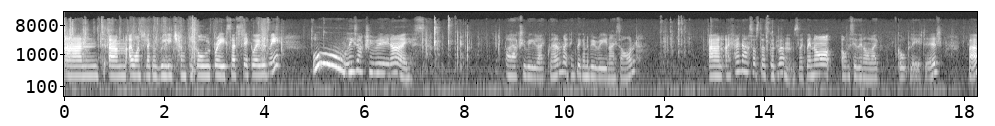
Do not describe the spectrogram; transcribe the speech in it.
and um i wanted like a really chunky gold bracelet to take away with me Ooh, these are actually really nice i actually really like them i think they're going to be really nice on and i find asos does good ones like they're not obviously they're not like gold plated but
